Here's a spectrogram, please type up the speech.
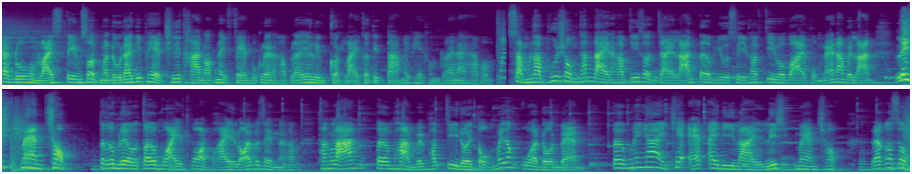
อยากดูผมไลฟ์สตรีมสดมาดูได้ที่เพจชื่อทานอตใน Facebook เลยนะครับ แล้วอย่าลืมกดไลค์กดติดตามให้เพจผมด้วยนะครับผมสำหรับผู้ชมท่านใดนะครับ ที่สนใจร้านเติม UC PUBG Mobile ผมแนะนำเป็นร้าน Richman Shop เติมเร็วเติมไวปลอดภัย 100%นะครับทางร้านเติมผ่านเว็บ PUBG โดยตรงไม่ต้องกลัวโดนแบนเติมง่ายๆ แค่แอด ID Line Richman Shop แล้วก็ส่ง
